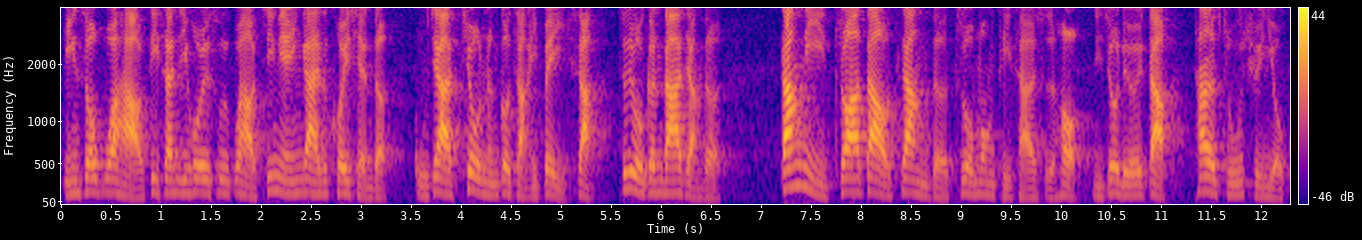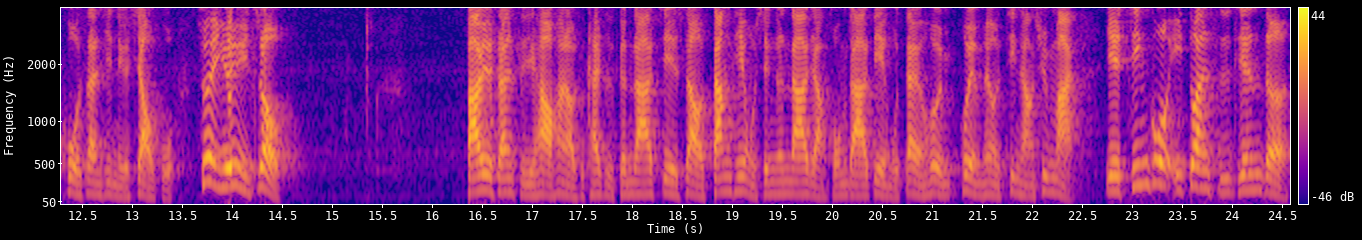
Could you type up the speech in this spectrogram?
营收不好，第三季获利数字不好，今年应该还是亏钱的。股价就能够涨一倍以上，这是我跟大家讲的。当你抓到这样的做梦题材的时候，你就留意到它的族群有扩散性的一个效果。所以元宇宙八月三十一号，汉老师开始跟大家介绍。当天我先跟大家讲宏达电，我带会会员朋友进场去买，也经过一段时间的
